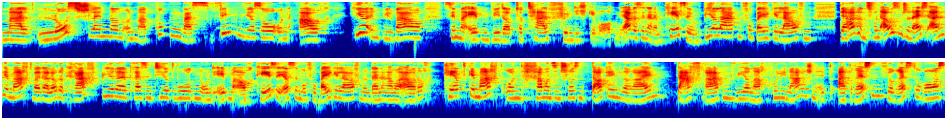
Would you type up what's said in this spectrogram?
mal losschlendern und mal gucken, was finden wir so und auch hier in Bilbao sind wir eben wieder total fündig geworden. Ja, wir sind an einem Käse- und Bierladen vorbeigelaufen. Der hat uns von außen schon echt angemacht, weil da lauter Kraftbiere präsentiert wurden und eben auch Käse. Erst sind wir vorbeigelaufen und dann haben wir aber doch kehrt gemacht und haben uns entschlossen, da gehen wir rein. Da fragen wir nach kulinarischen Adressen für Restaurants,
